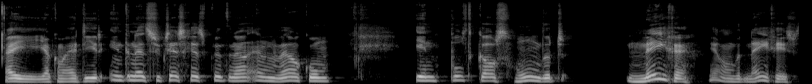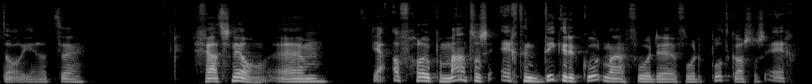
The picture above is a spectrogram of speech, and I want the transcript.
Hey, Jacco Meijert hier, internetsuccesgids.nl en welkom in podcast 109. Ja, 109 is het alweer, dat uh, gaat snel. Um, ja, afgelopen maand was echt een dikke record, maar voor de, voor de podcast was echt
